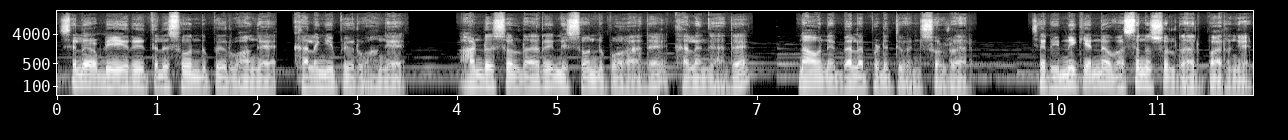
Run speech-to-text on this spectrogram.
சிலர் அப்படியே இருதயத்தில் சோர்ந்து போயிடுவாங்க கலங்கி போயிடுவாங்க ஆண்டவர் சொல்கிறாரு நீ சோர்ந்து போகாத கலங்காத நான் உன்னை பலப்படுத்துவேன்னு சொல்கிறார் சரி இன்னைக்கு என்ன வசனம் சொல்கிறார் பாருங்க.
